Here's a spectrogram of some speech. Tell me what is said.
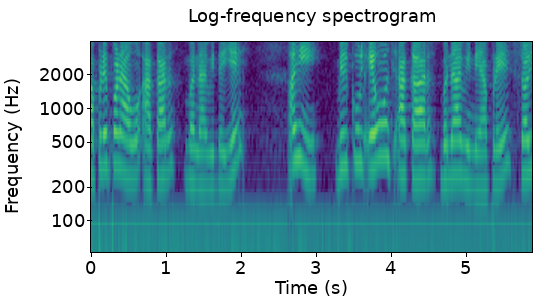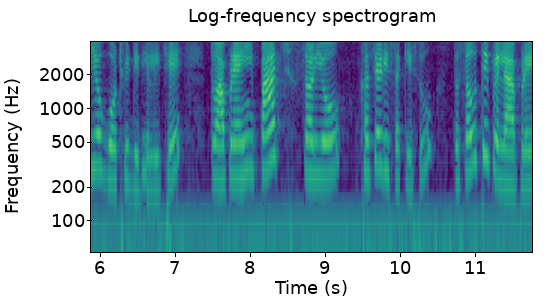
આપણે પણ આવો આકાર બનાવી દઈએ. અહીં બિલકુલ એવો જ આકાર બનાવીને આપણે સળીઓ ગોઠવી દીધેલી છે. તો આપણે અહીં પાંચ સળીઓ ખસેડી શકીશું. તો સૌથી પહેલાં આપણે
